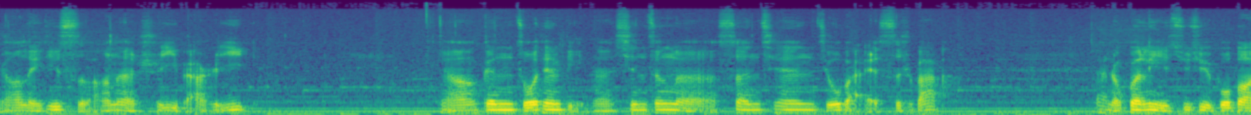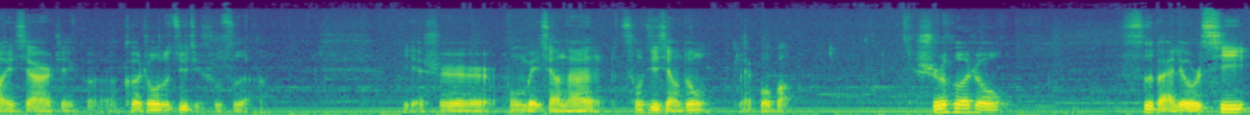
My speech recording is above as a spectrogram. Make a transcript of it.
然后累计死亡呢是一百二十一，然后跟昨天比呢新增了三千九百四十八。按照惯例，继续播报一下这个各州的具体数字啊，也是从北向南，从西向东来播报。石河州四百六十七，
